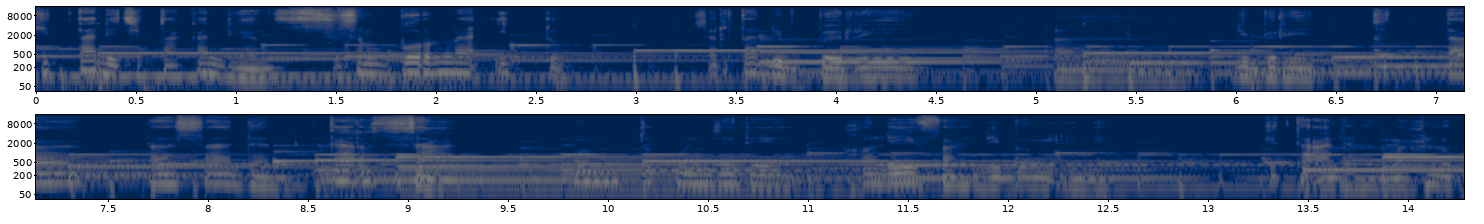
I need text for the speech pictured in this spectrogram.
kita diciptakan dengan sesempurna itu serta diberi uh, diberi cita rasa dan karsa untuk menjadi khalifah di bumi ini. Kita adalah makhluk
